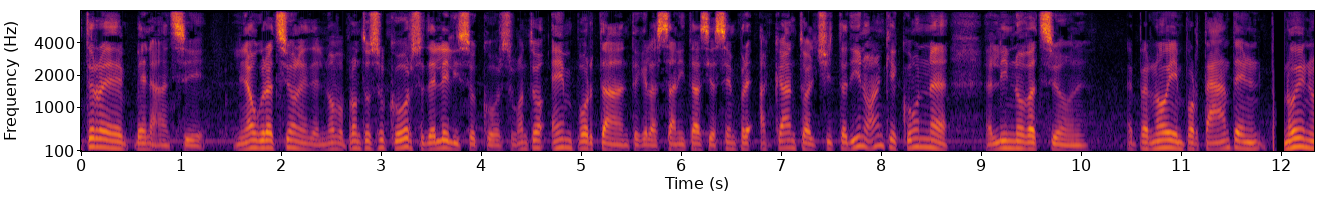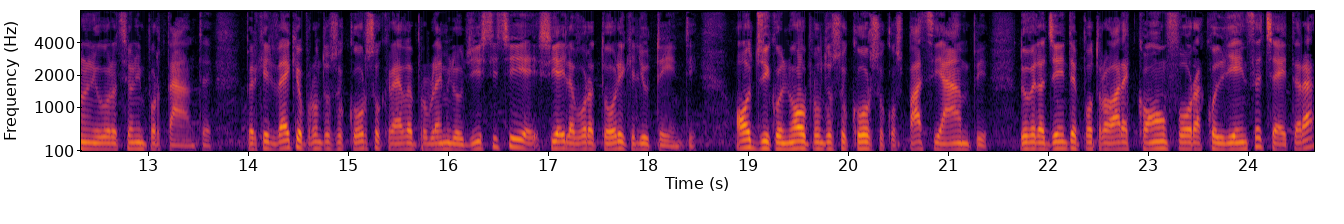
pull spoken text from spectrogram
Vittore Benanzi, l'inaugurazione del nuovo pronto soccorso e dell'elisoccorso, quanto è importante che la sanità sia sempre accanto al cittadino anche con eh, l'innovazione? Eh, per noi è importante, per noi è un'inaugurazione importante perché il vecchio pronto soccorso creava problemi logistici eh, sia ai lavoratori che agli utenti. Oggi col nuovo pronto soccorso con spazi ampi dove la gente può trovare comfort, accoglienza eccetera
